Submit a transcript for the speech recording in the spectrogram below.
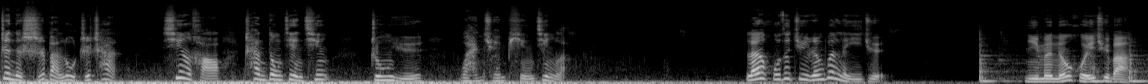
震得石板路直颤。幸好颤动渐轻，终于完全平静了。蓝胡子巨人问了一句：“你们能回去吧？”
